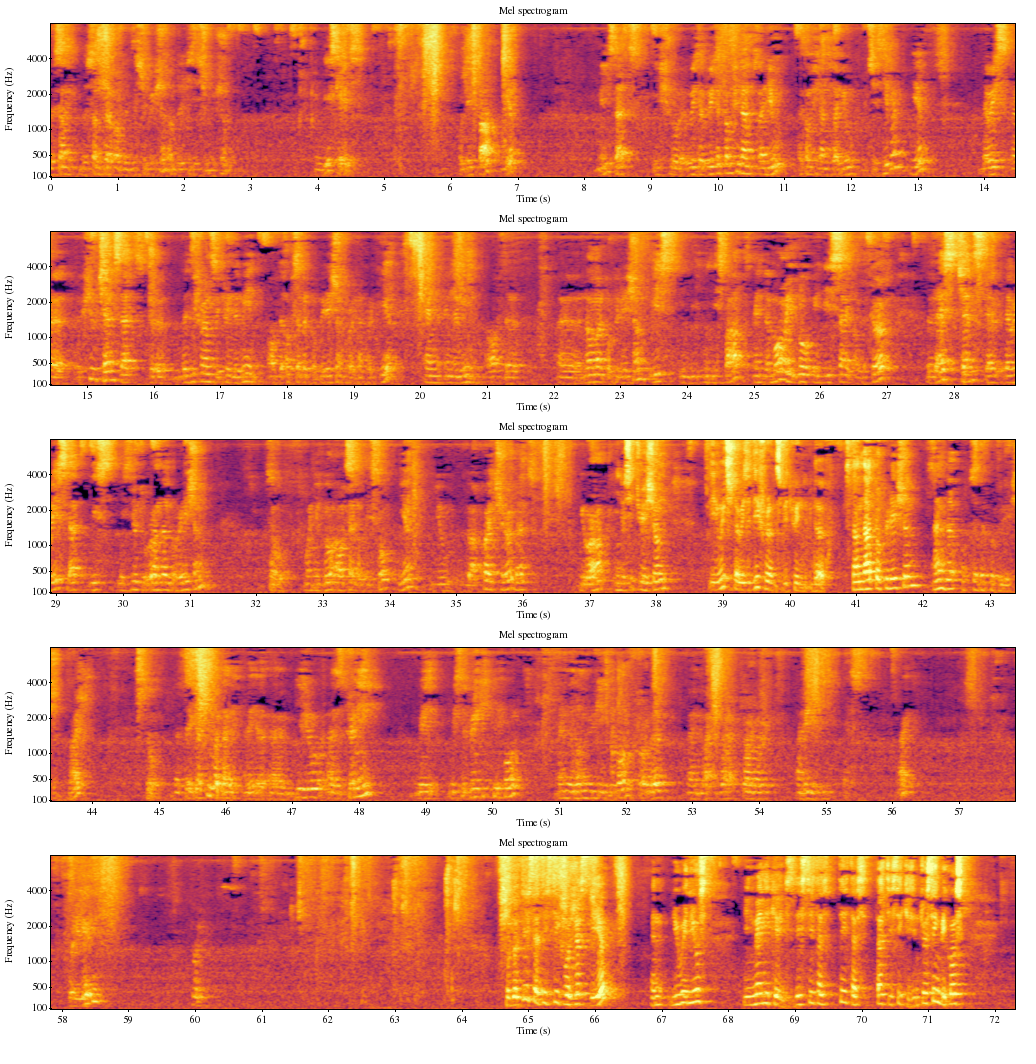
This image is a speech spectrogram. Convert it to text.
the, the center of the distribution, of the distribution. In this case, for this part here, means that if you, with, a, with a confidence value, a confidence value which is given here, there is a, few chance that the, the, difference between the mean of the observed population, for example, here, and, and the mean of the uh, normal population is in, the, in, this part, and the more you go in this side of the curve, the less chance there, there is that this is due to random variation. So when you go outside of this scope here, you, you are quite sure that you are in a situation in which there is a difference between the standard population and the observed population, right? So that's exactly what I, I uh, give you as training with, with the drinking people and the non-drinking people for the uh, driver ability test, right? Are you getting? Good. So the t statistic was just here, and you will use in many cases. This statistic is interesting because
